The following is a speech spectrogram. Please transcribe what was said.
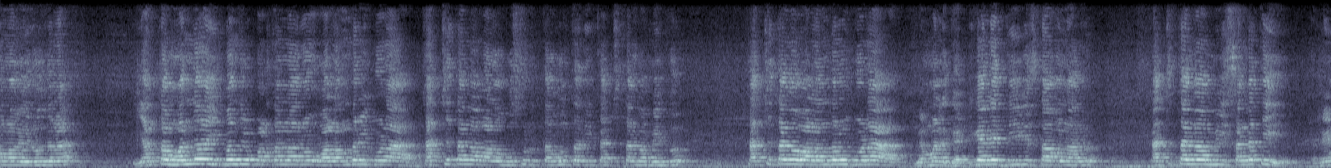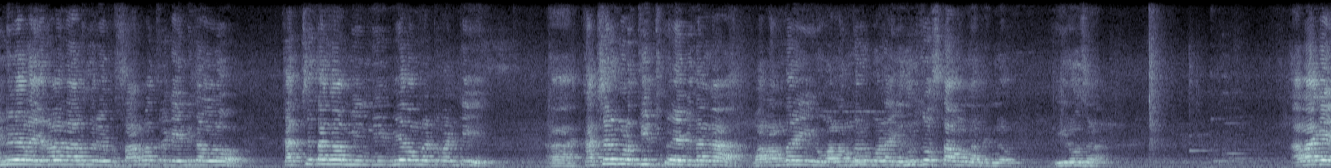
ఉన్నాం ఈ రోజున. ఎంతమందో ఇబ్బందులు పడుతున్నారో వాళ్ళందరికీ కూడా ఖచ్చితంగా వాళ్ళ ఉసురు తగులుతుంది ఖచ్చితంగా మీకు. ఖచ్చితంగా వాళ్ళందరూ కూడా మిమ్మల్ని గట్టిగానే దీవిస్తూ ఉన్నారు. ఖచ్చితంగా మీ సంగతి రెండు వేల ఇరవై నాలుగు రేపు సార్వత్రిక ఎన్నికల్లో ఖచ్చితంగా మీ మీ మీద ఉన్నటువంటి కక్షను కూడా తీర్చుకునే విధంగా వాళ్ళందరి వాళ్ళందరూ కూడా ఎదురు చూస్తూ ఉన్నారు నేను ఈ రోజున. అలాగే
